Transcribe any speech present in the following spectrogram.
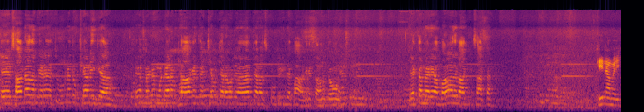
ਤੇ ਸਾਡਾ ਤਾਂ ਮੇਰੇ ਚੂੜ ਨੇ ਉੱਠਿਆ ਨਹੀਂ ਗਿਆ। ਫਿਰ ਮੈਨੂੰ ਮੁੰਡਿਆਂ ਨੇ ਬਿਠਾ ਕੇ ਤੇ ਇੱਥੇ ਵਿਚਾਰੇ ਉਹ ਲਿਆਇਆ ਵਿਚਾਰਾ ਸਕੂਟਰੀ ਤੇ ਭਾਗ ਕੇ ਸਾਨੂੰ ਦੋ ਇੱਕ ਮੇਰੇ ਬਾਹਾਂ ਦੇ ਲੱਗ ਗਈ ਸੱਟ। ਕੀ ਨਾਮ ਹੈ ਜੀ?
